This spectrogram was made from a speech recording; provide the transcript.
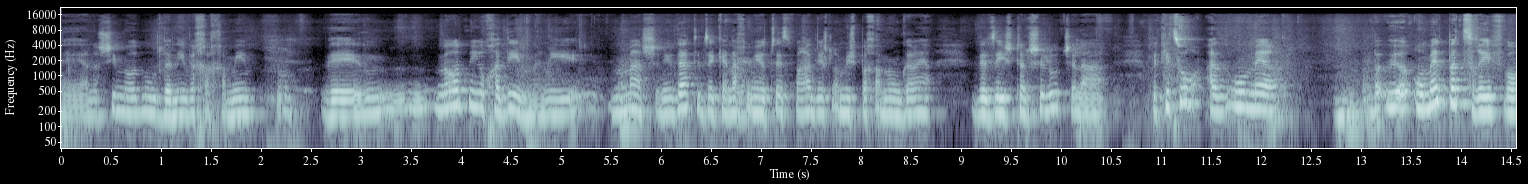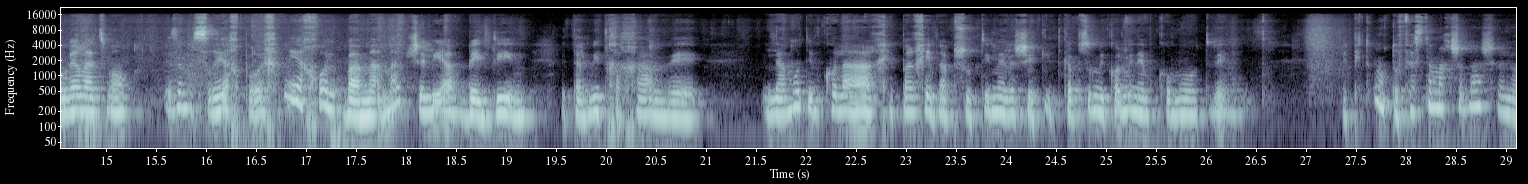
אה, אנשים מאוד מעודנים וחכמים, ומאוד מיוחדים. אני, ממש, אני יודעת את זה, כי אנחנו מיוצאי ספרד, יש לנו משפחה מהונגריה, וזו השתלשלות של ה... בקיצור, אז הוא אומר, הוא עומד בצריף ואומר לעצמו, איזה מסריח פה, איך אני יכול במעמד שלי אב בית דין, ותלמיד חכם, ולעמוד עם כל החיפרחים והפשוטים האלה שהתקבצו מכל מיני מקומות, ו... ופתאום הוא תופס את המחשבה שלו.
